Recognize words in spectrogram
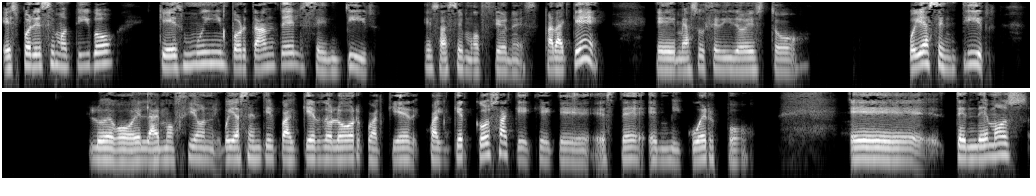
Es por ese motivo que es muy importante el sentir esas emociones. ¿Para qué eh, me ha sucedido esto? Voy a sentir Luego, en la emoción, voy a sentir cualquier dolor, cualquier, cualquier cosa que, que, esté en mi cuerpo. Eh, tendemos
